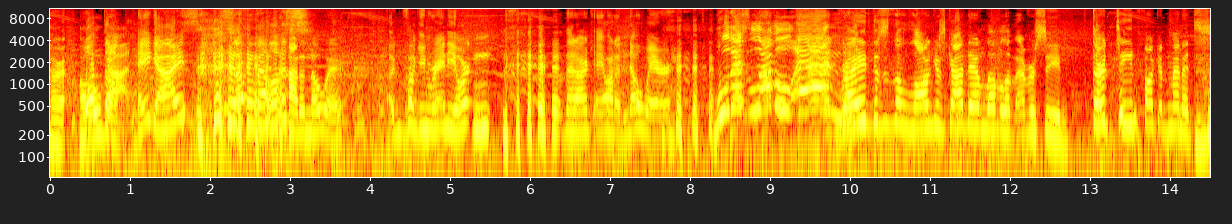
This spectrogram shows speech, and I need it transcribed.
All right. What oh the- God. Hey guys. What's up, fellas? Out of nowhere. Uh, fucking Randy Orton. that RKO out of nowhere. Will this level end? Right? This is the longest goddamn level I've ever seen. 13 fucking minutes.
